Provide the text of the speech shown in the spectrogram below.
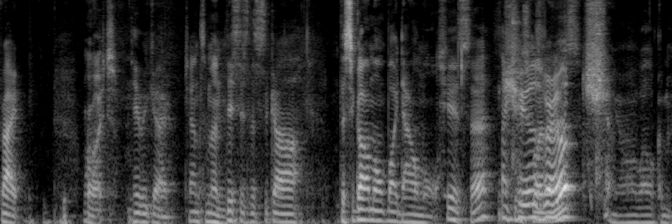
Right, Right. here we go. Gentlemen, This is the cigar. the cigar malt by Dalmore. Cheers, sir. Thank you Cheers spoiling very much. You're welcome.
